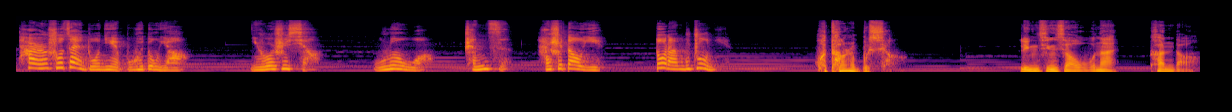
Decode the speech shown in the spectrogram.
他人说再多你也不会动摇；你若是想，无论我臣子还是道义，都拦不住你。我当然不想。林青霄无奈叹道：“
